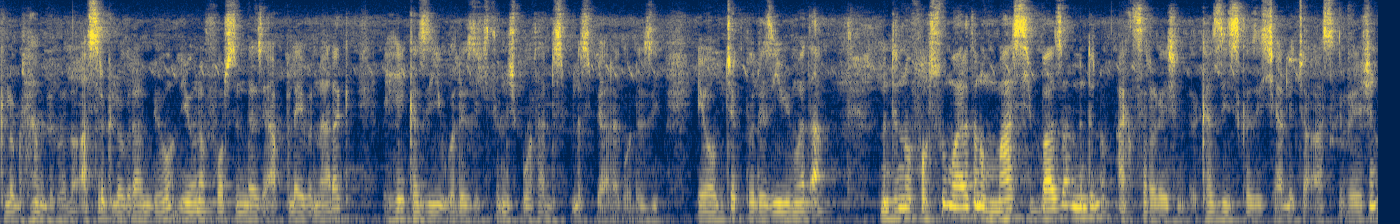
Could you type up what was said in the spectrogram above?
ኪሎ ግራም ልበለው አስር ኪሎ ግራም ቢሆን የሆነ force እንደዚህ apply ብናደረግ ይሄ ከዚህ ወደዚህ ትንሽ ቦታ displace ቢያደርግ ወደዚህ ይሄ object ወደዚህ ቢመጣ ምንድነው force ኡ ማለት ነው። mass ሲባዛ ምንድነው acceleration ከዚህ እስከዚህ ያለችው acceleration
